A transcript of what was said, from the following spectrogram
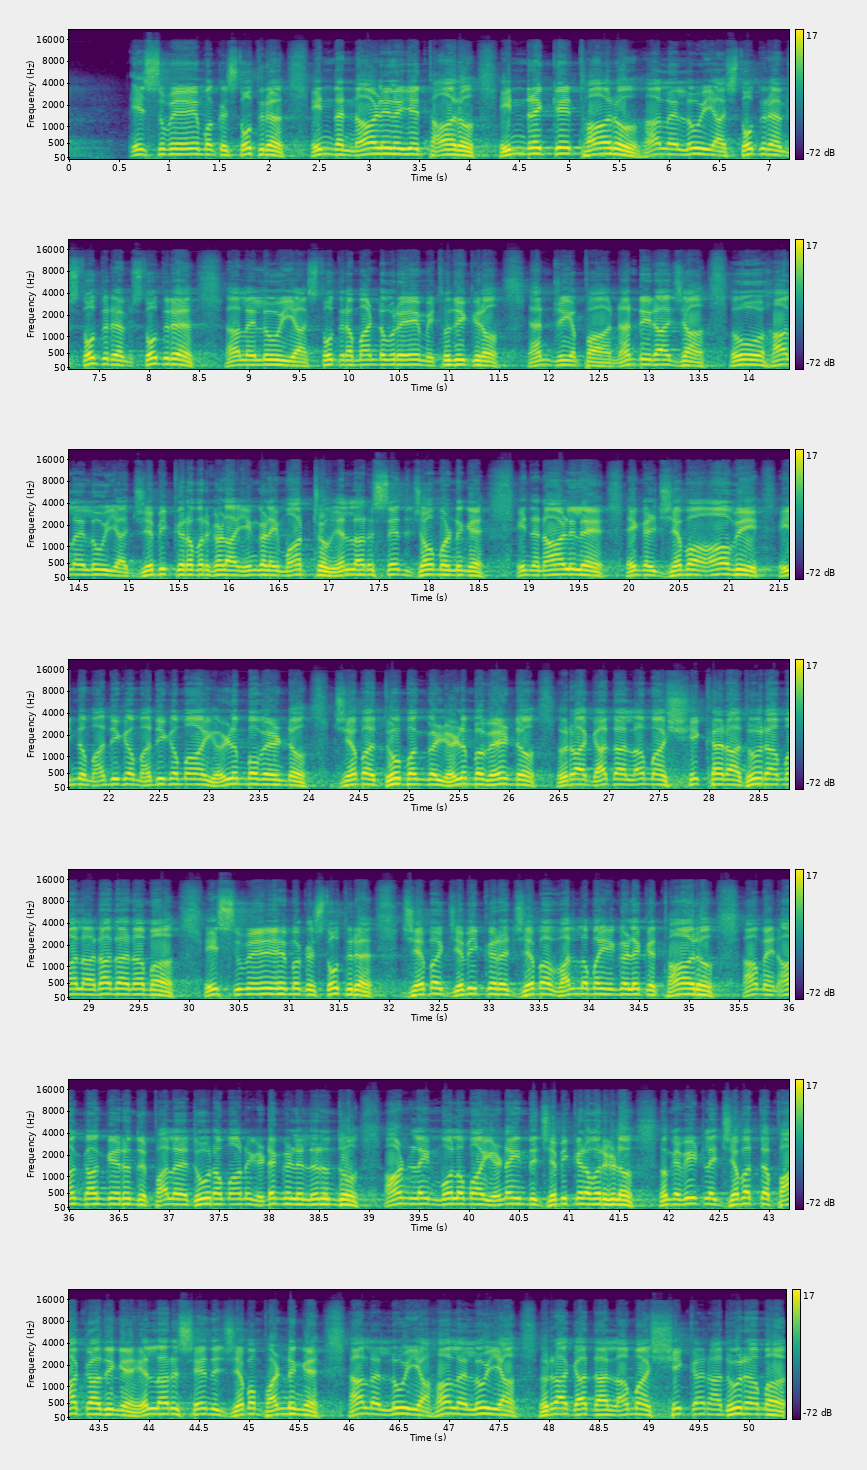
இயேசுவே மக்கு ஸ்தோத்திரம். இந்த நாளிலேயே தாரும் இன்றைக்கே தாரும். ஹalleluya ஸ்தோத்திரம் ஸ்தோத்திரம் ஸ்தோத்திரம். ஹalleluya ஸ்தோத்திரம் ஆண்டவரே மே துதிக்கிறோம். நன்றி அப்பா நன்றி ராஜா. ஓ ஹalleluya ஜெபிக்கிறவர்களா எங்களை மாற்றும். எல்லாரும் சேர்ந்து ஜெபம் பண்ணுங்க. இந்த நாளிலே எங்கள் ஜெப ஆவி இன்னும் அதிகம் அதிகமாய் எழும்ப வேண்டும். ஜெப தூபங்கள் எழும்ப வேண்டும். ரகதலம ஷிகரா தூரமல ரதனமா இயேசுவே மக்கு ஸ்தோத்திர. ஜெப ஜெபிக்கிற ஜெப வல்லமை எங்களுக்கு தாரும். ஆமேன். ஆங்காங்கே இருந்து பல தூரமான இடங்களில் இருந்தும் ஆன்லைன் மூலமா இணைந்து ஜெபிக்கிறவர்களும் உங்க வீட்டில் ஜெபத்தை பார்க்காதீங்க. எல்லாரும் சேர்ந்து ஜெபம் பண்ணுங்க. ஹால லூயா ஹால லூயா ரகதா ரகதலம ஷிகரா தூரமா.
